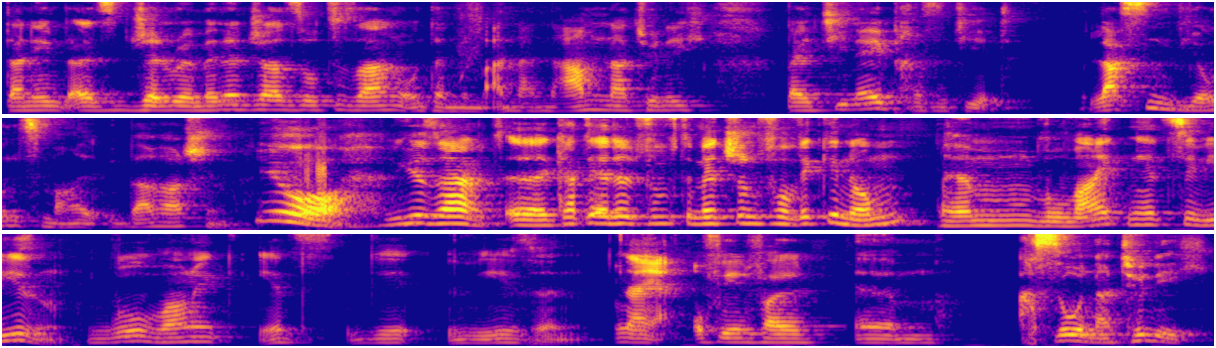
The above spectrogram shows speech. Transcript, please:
dann eben als General Manager sozusagen und dann mit einem anderen Namen natürlich bei TNA präsentiert lassen wir uns mal überraschen. Ja, wie gesagt, äh, ich hatte ja das fünfte Match schon vorweggenommen. Ähm, wo war ich denn jetzt gewesen? Wo war ich jetzt gewesen? Naja, auf jeden Fall. Ähm, ach so, natürlich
